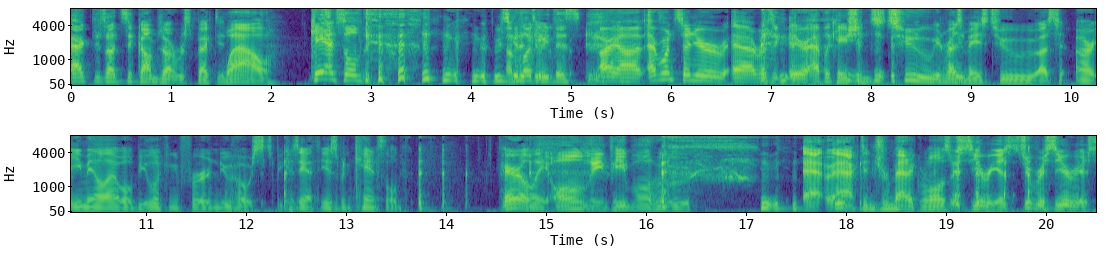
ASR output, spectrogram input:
actors on sitcoms aren't respected. Wow. Canceled. Who's I'm gonna tweet this? All right, uh, everyone, send your uh, resi- your applications to in resumes to us, our email. I will be looking for new hosts because Anthony has been canceled. Apparently, only people who a- act in dramatic roles are serious, super serious.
